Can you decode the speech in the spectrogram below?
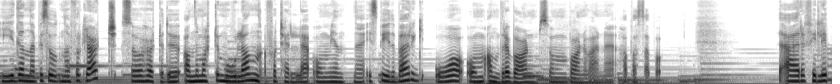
I denne episoden av Forklart så hørte du Anne Marte Moland fortelle om jentene i Spydeberg og om andre barn som barnevernet har passa på. Det er Philip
